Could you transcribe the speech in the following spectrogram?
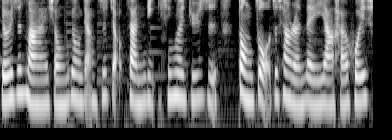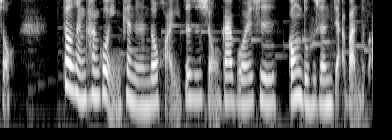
有一只马来熊用两只脚站立，行为举止动作就像人类一样，还挥手，造成看过影片的人都怀疑这只熊该不会是工读生假扮的吧？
